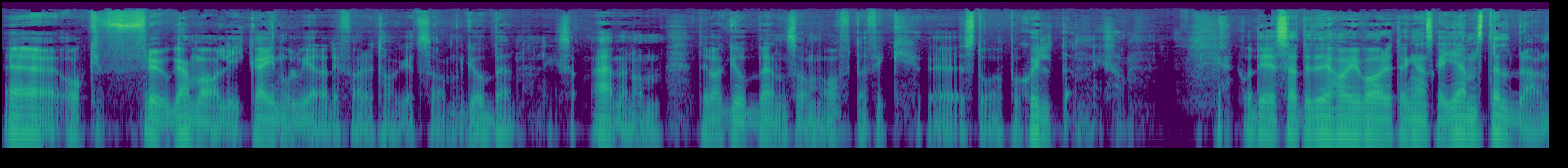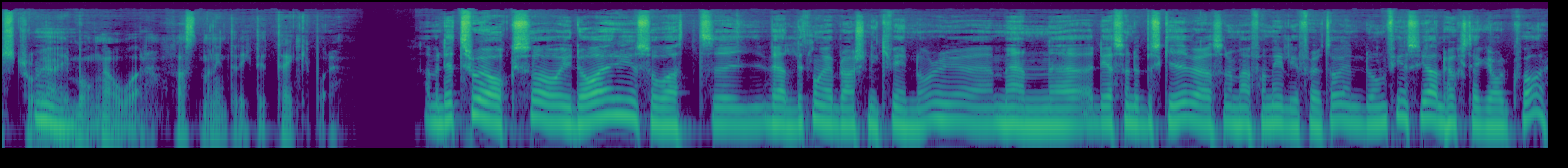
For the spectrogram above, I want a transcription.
Eh, och frugan var lika involverad i företaget som gubben. Liksom. Även om det var gubben som ofta fick eh, stå på skylten. Liksom. Och det, så det har ju varit en ganska jämställd bransch tror jag mm. i många år, fast man inte riktigt tänker på det. Ja, men det tror jag också. Och idag är det ju så att väldigt många i branschen är kvinnor. Eh, men eh, det som du beskriver, alltså de här familjeföretagen, de finns ju i allra högsta grad kvar.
